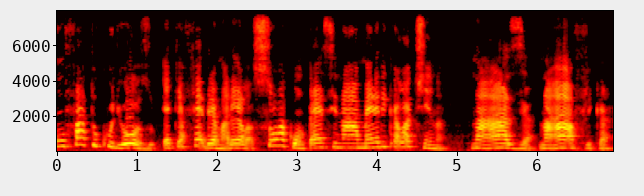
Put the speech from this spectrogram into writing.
Um fato curioso é que a febre amarela só acontece na América Latina, na Ásia, na África,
